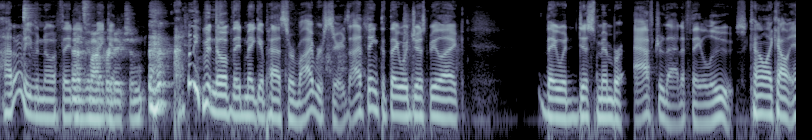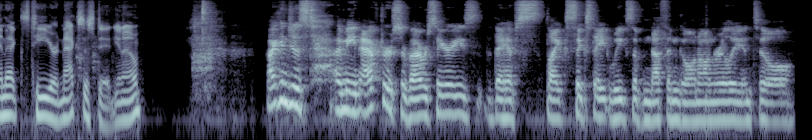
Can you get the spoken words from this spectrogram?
I don't even know if they'd that's even my make it. prediction. I don't even know if they'd make it past Survivor Series. I think that they would just be like, they would dismember after that if they lose, kind of like how NXT or Nexus did. You know? I can just, I mean, after Survivor Series, they have like six to eight weeks of nothing going on really until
